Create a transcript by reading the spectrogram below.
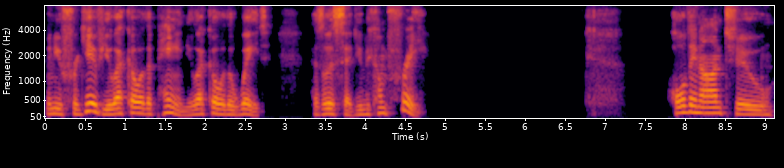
When you forgive, you let go of the pain, you let go of the weight. As Liz said, you become free. Holding on to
